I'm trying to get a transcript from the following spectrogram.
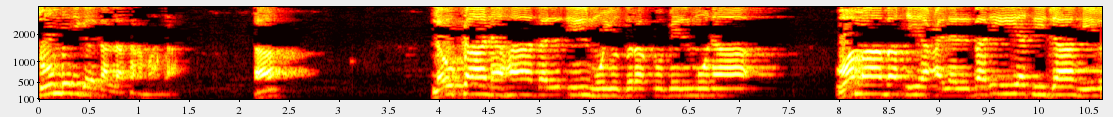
சோம்பேறிகளுக்கு அல்ல தரமாட்டான். ஆஹ் لو كان هذا العلم يدرك بالمنى وما بقي على البرية جاهل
